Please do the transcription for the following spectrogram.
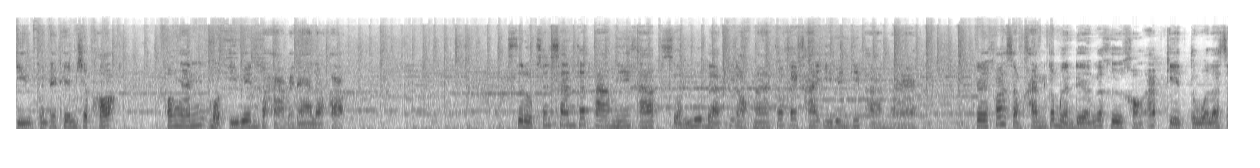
กิลเป็นไอเทมเฉพาะ เพราะงั้นหมดอีเวนต์ก็หาไม่ได้แล้วครับ สรุปสั้นๆ ก็ตามนี้ครับ ส่วนรูปแบบที่ออกมาก็คล้ายๆอีเวนต์ที่ผ่านมา โดยข้อสำคัญก็เหมือนเดิมก็คือของอัปเกรดตัวและส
